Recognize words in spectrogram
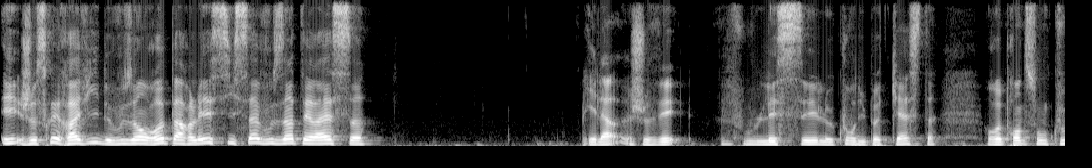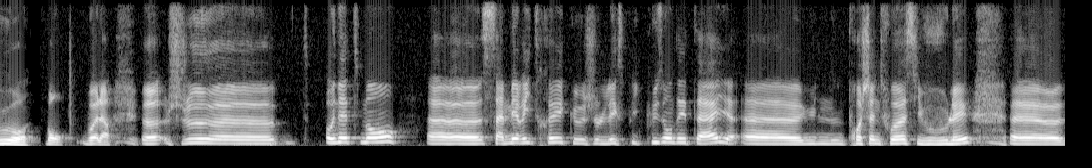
Et je serais ravi de vous en reparler si ça vous intéresse. Et là, je vais vous laisser le cours du podcast reprendre son cours. Bon, voilà. Euh, je, euh, honnêtement, euh, ça mériterait que je l'explique plus en détail euh, une prochaine fois si vous voulez. Euh,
